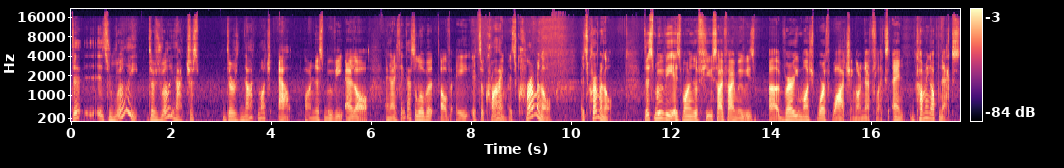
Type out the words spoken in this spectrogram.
there, it's really there's really not just there's not much out on this movie at all, and I think that's a little bit of a it's a crime. It's criminal. It's criminal. This movie is one of the few sci-fi movies uh, very much worth watching on Netflix. And coming up next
